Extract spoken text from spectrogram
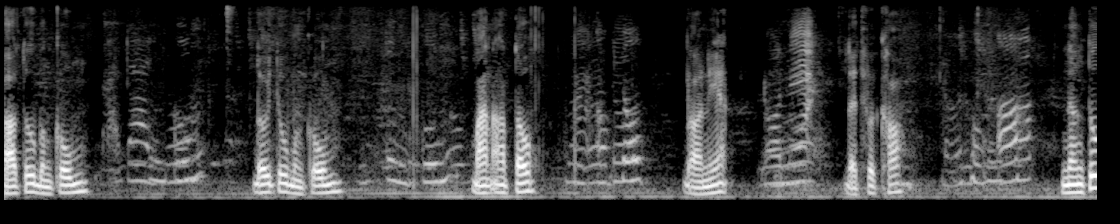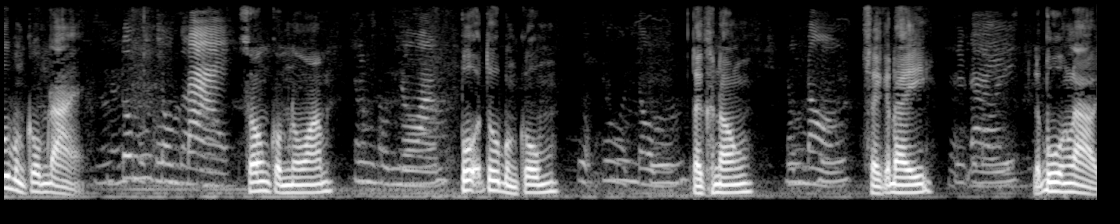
ដល់ទូបង្គំចាយគុំដោយទូបង្គំទូគុំបានអត់ទោសបានអត់ទោស ដល់អ្នកដល់អ្នកដែលធ្វើខុសដល់គុំអស់និងទូបង្គំដែរទុំទុំដែរសូមគំនុំទុំគុំនាំពួកទូបង្គំពួកទូទុំទៅក្នុងទុំដងសេចក្តីសេដៃលបួងឡើយ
